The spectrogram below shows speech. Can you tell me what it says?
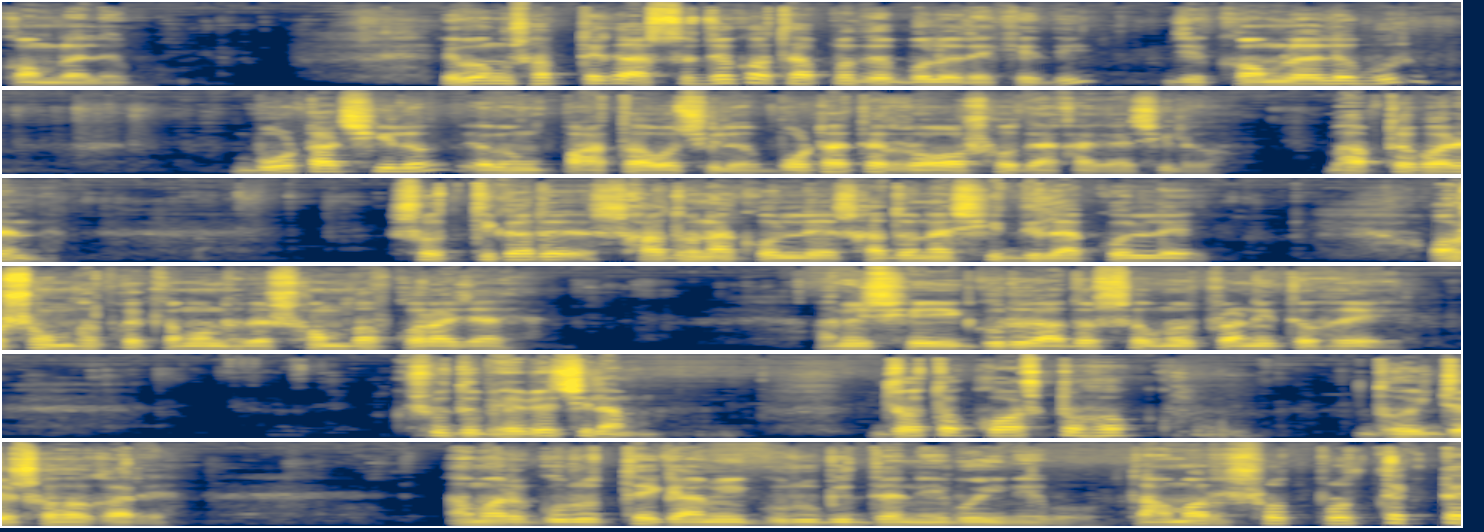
কমলা লেবু। এবং সবথেকে আশ্চর্য কথা আপনাদের বলে রেখে দিই যে, কমলা লেবুর বোটা ছিল এবং পাতাও ছিল। বোটাতে রসও দেখা গেছিল। ভাবতে পারেন? সত্যিকারের সাধনা করলে, সাধনায় সিদ্ধি লাভ করলে অসম্ভবকে কেমনভাবে সম্ভব করা যায়? আমি সেই গুরুর আদর্শে অনুপ্রাণিত হয়ে শুধু ভেবেছিলাম, যত কষ্ট হোক ধৈর্য সহকারে, আমার গুরুর থেকে আমি গুরুবিদ্যা নেবই নেব। তা আমার প্রত্যেকটা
